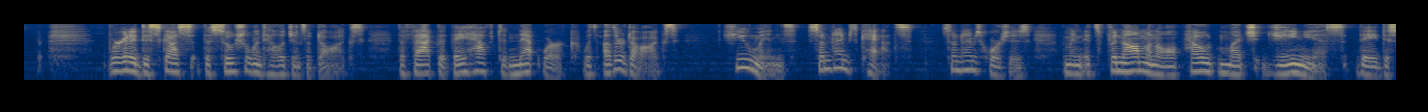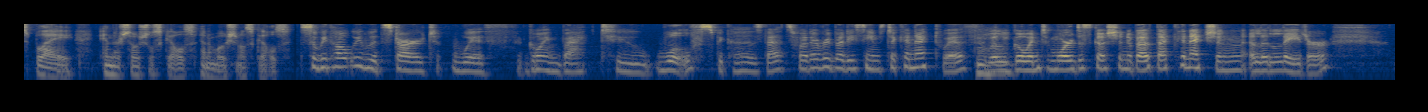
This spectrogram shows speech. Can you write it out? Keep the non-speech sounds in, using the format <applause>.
We're going to discuss the social intelligence of dogs, the fact that they have to network with other dogs, humans, sometimes cats, sometimes horses. I mean, it's phenomenal how much genius they display in their social skills and emotional skills. So, we thought we would start with going back to wolves because that's what everybody seems to connect with. Mm-hmm. We'll go into more discussion about that connection a little later.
